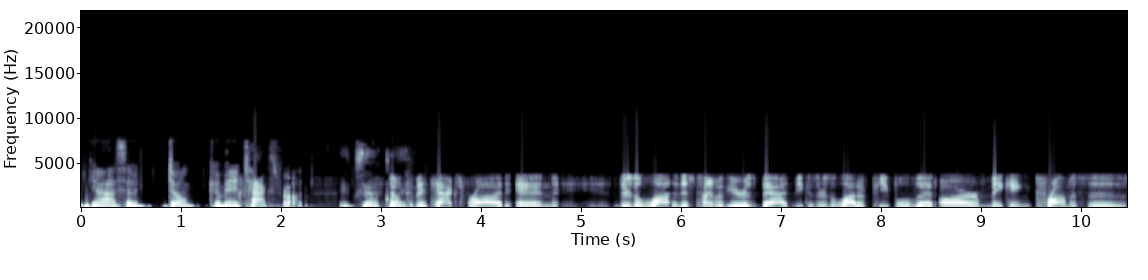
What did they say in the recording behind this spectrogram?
Yeah, so don't commit tax fraud. Exactly. Don't commit tax fraud and there's a lot this time of year is bad because there's a lot of people that are making promises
